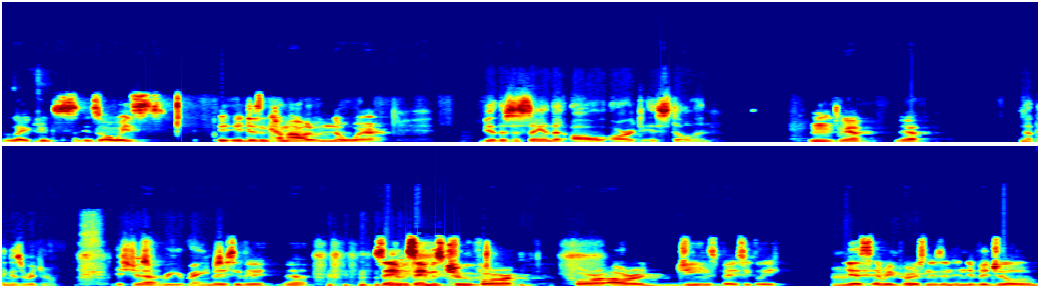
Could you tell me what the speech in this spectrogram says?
Like yeah. it's it's always it, it doesn't come out of nowhere. Yeah, there's a saying that all art is stolen. Mm, yeah, yeah nothing is original it's just yeah, rearranged basically yeah same same is true for for our genes basically mm-hmm. yes every mm-hmm. person is an individual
